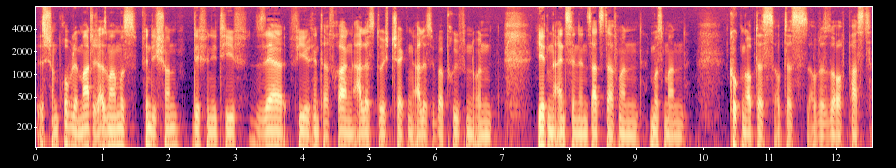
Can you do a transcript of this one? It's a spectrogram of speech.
ist schon problematisch. Also man muss, finde ich, schon definitiv sehr viel hinterfragen, alles durchchecken, alles überprüfen und jeden einzelnen Satz darf man, muss man gucken, ob das, ob das, ob das so auch passt.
